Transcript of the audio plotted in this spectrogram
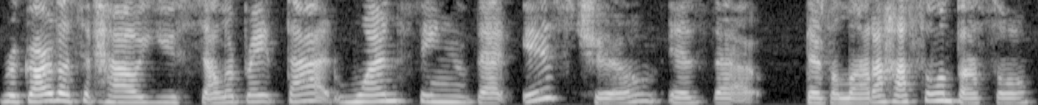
Regardless of how you celebrate that, one thing that is true is that there's a lot of hustle and bustle.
